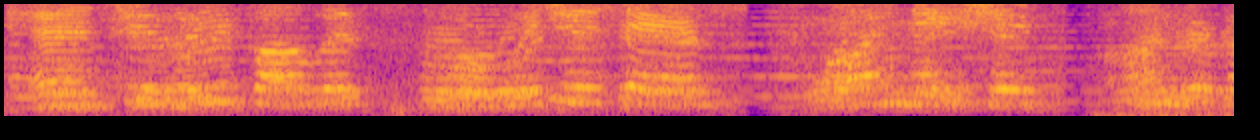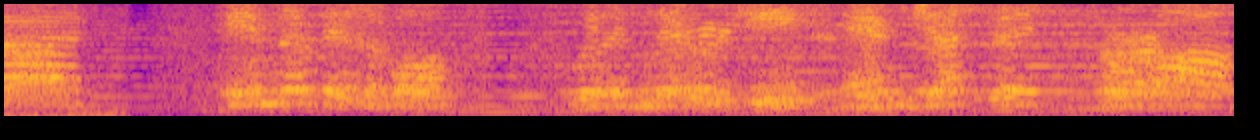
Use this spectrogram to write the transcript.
and to the republic for which it stands, one nation, under God, in the visible, with liberty and justice for all.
